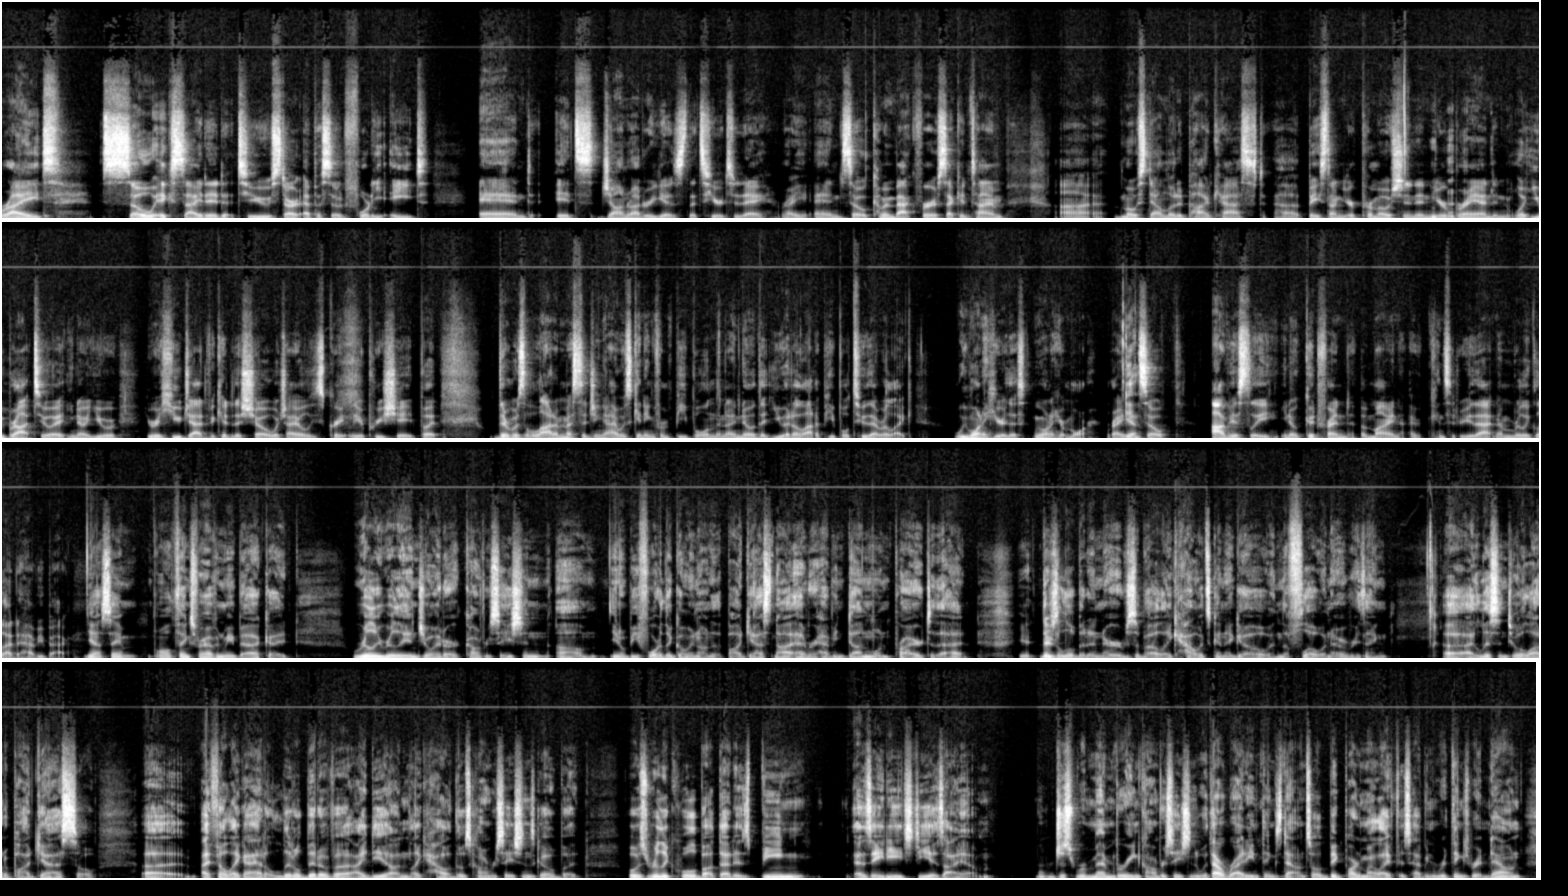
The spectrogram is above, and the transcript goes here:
right. So excited to start episode 48. And it's Jon Rodriguez that's here today, right? And so coming back for a second time, uh, most downloaded podcast uh, based on your promotion and your brand and what you brought to it. You know, you were you're a huge advocate of the show, which I always greatly appreciate. But there was a lot of messaging I was getting from people, and then I know that you had a lot of people too that were like, "We want to hear this. We want to hear more." Right? Yeah. And so obviously, you know, good friend of mine, I consider you that, and I'm really glad to have you back. Yeah, same. Well, thanks for having me back. I really, really enjoyed our conversation. Um, you know, before the going on to the podcast, not ever having done one prior to that, there's a little bit of nerves about like how it's going to go and the flow and everything. Uh, I listen to a lot of podcasts, so uh, I felt like I had a little bit of an idea on like how those conversations go. But what was really cool about that is being as ADHD as I am, just remembering conversations without writing things down. So a big part of my life is having things written down.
